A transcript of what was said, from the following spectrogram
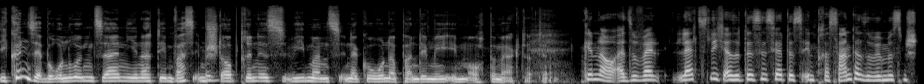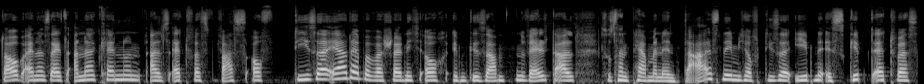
die können sehr beunruhigend sein, je nachdem, was im Staub drin ist, wie man es in der Corona-Pandemie eben auch bemerkt hat. Ja. Genau, also weil letztlich, also das ist ja das Interessante, also wir müssen Staub einerseits anerkennen als etwas, was auf dieser Erde, aber wahrscheinlich auch im gesamten Weltall sozusagen permanent da ist, nämlich auf dieser Ebene. Es gibt etwas,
